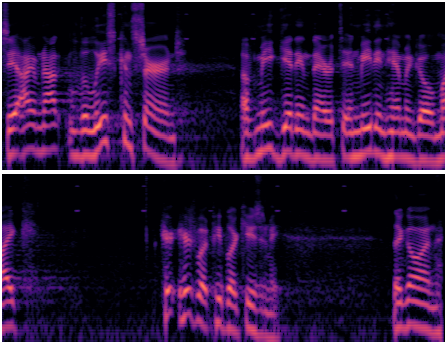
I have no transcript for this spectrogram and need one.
See, I am not the least concerned of me getting there and meeting him and go, Mike, here, here's what people are accusing me. They're going,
